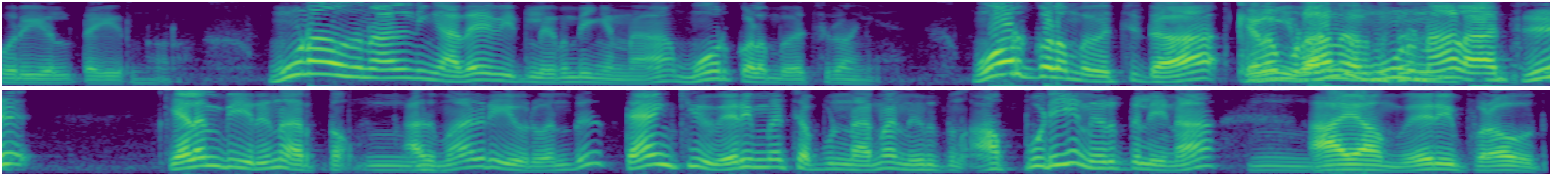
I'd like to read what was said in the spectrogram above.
பொரியல் தயிர்னு வரும். மூணாவது நாள் நீங்கள் அதே வீட்டில் இருந்தீங்கன்னா மோர் குழம்பு வச்சிருவாங்க. மோர் குழம்பு வச்சுட்டா அர்த்தம். மூணு நாள் ஆச்சு கிளம்பிருன்னு அர்த்தம். அது மாதிரி இவர் வந்து தேங்க்யூ வெரி மச் அப்படின்னாருன்னா நிறுத்தணும். அப்படியே நிறுத்தலைன்னா ஐ ஆம் வெரி ப்ரௌட்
